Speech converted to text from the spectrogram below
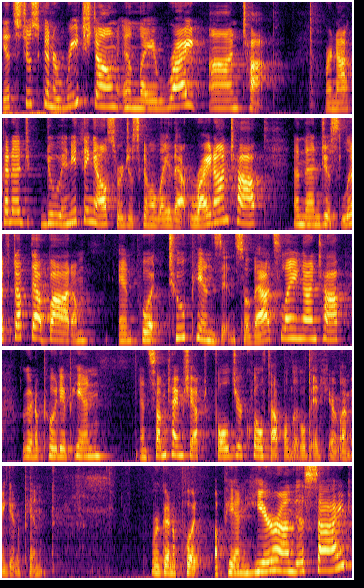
It's just going to reach down and lay right on top. We're not going to do anything else. We're just going to lay that right on top and then just lift up that bottom and put two pins in. So that's laying on top. We're going to put a pin and sometimes you have to fold your quilt up a little bit. Here, let me get a pin. We're going to put a pin here on this side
